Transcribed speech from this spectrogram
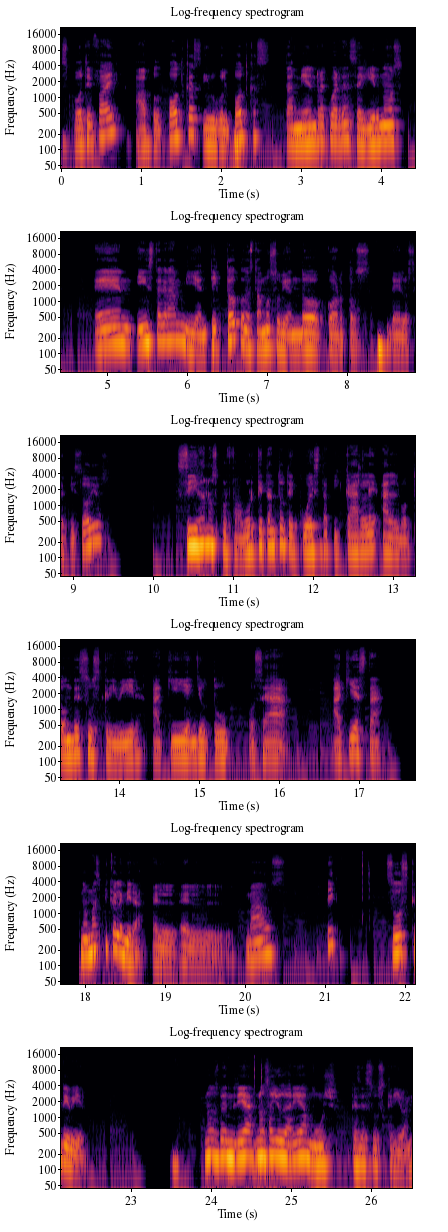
Spotify, Apple Podcast y Google Podcast. También recuerden seguirnos en Instagram y en TikTok, donde estamos subiendo cortos de los episodios. Síganos, por favor, ¿qué tanto te cuesta picarle al botón de suscribir aquí en YouTube? O sea, aquí está. Nomás pícale, mira, el, mouse, pic, suscribir. Nos vendría, nos ayudaría mucho que se suscriban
